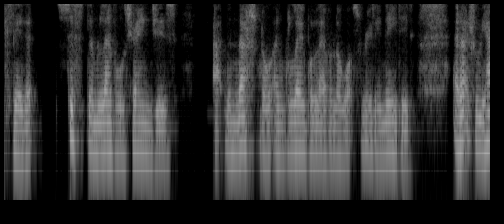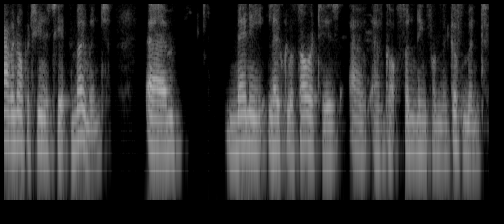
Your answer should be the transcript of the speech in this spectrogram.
clear that system level changes at the national and global level are what's really needed. And actually, we have an opportunity at the moment um, many local authorities have, have got funding from the government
